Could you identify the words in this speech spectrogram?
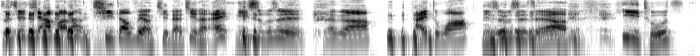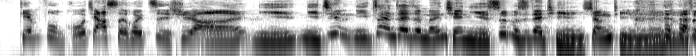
直接加码，让你气到不想进来。进来，哎，你是不是那个啊？台独啊？你是不是怎样？意图？颠覆国家社会秩序啊！啊你你进你站在这门前，你是不是在舔香亭呢？是不是？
